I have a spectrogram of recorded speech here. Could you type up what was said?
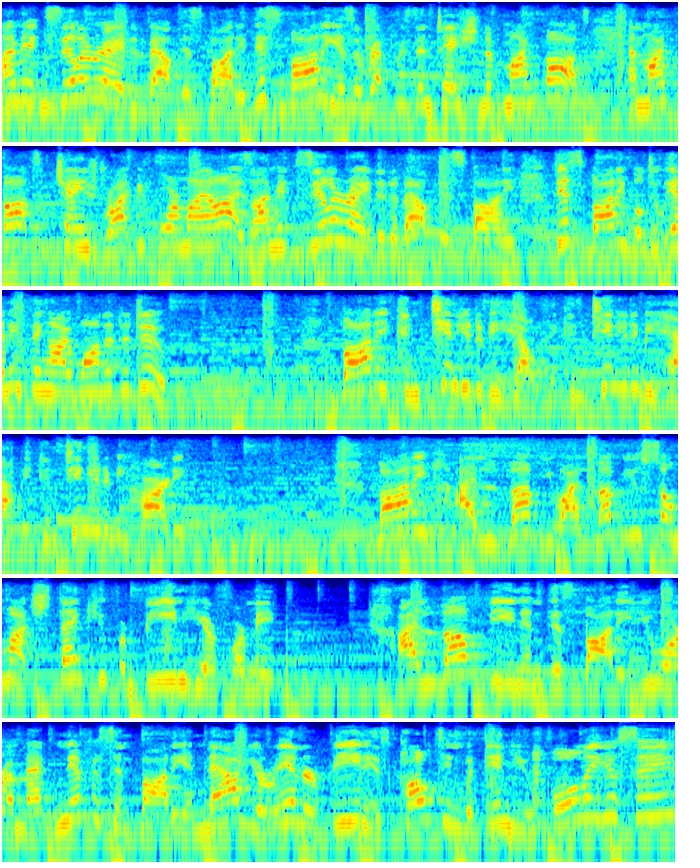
I'm exhilarated about this body. This body is a representation of my thoughts, and my thoughts have changed right before my eyes. I'm exhilarated about this body. This body will do anything I wanted to do. Body, continue to be healthy, continue to be happy, continue to be hearty. Body, I love you. I love you so much. Thank you for being here for me. I love being in this body. You are a magnificent body, and now your inner being is pulsing within you fully, you see?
